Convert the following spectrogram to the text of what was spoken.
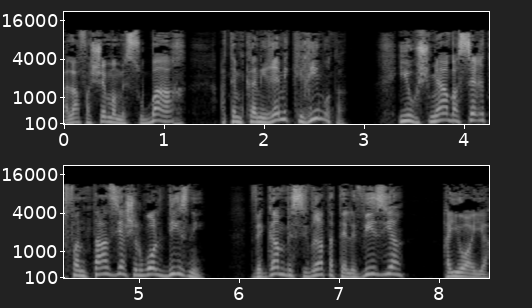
על אף השם המסובך, אתם כנראה מכירים אותה. היא הושמעה בסרט פנטזיה של וולט דיסני, וגם בסדרת הטלוויזיה, היו היה.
